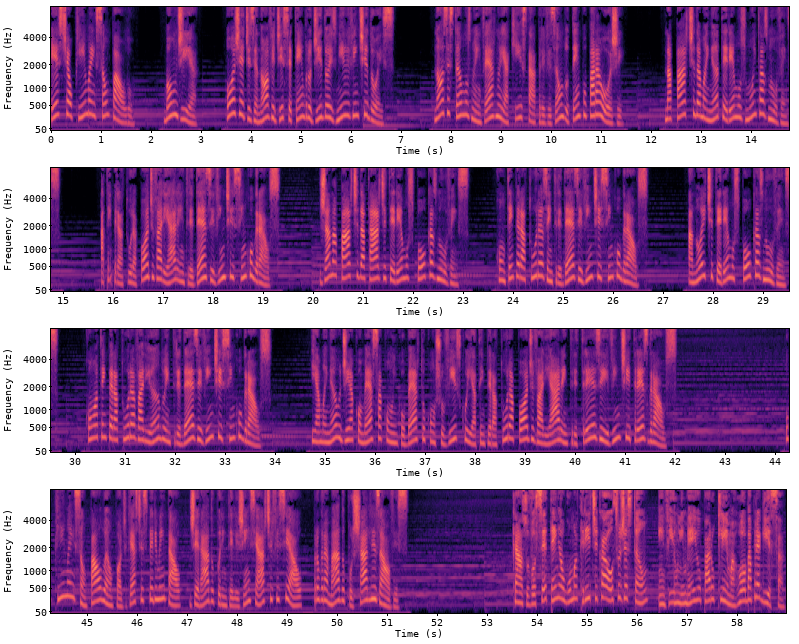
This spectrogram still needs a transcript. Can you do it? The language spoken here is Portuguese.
Este é o clima em São Paulo. Bom dia. Hoje é 19 de setembro de 2022. Nós estamos no inverno e aqui está a previsão do tempo para hoje. Na parte da manhã teremos muitas nuvens. A temperatura pode variar entre 10 e 25 graus. Já na parte da tarde teremos poucas nuvens. Com temperaturas entre 10 e 25 graus. À noite teremos poucas nuvens. Com a temperatura variando entre 10 e 25 graus. E amanhã o dia começa com encoberto com chuvisco e a temperatura pode variar entre 13 e 23 graus. O Clima em São Paulo é um podcast experimental, gerado por inteligência artificial, programado por Charles Alves. Caso você tenha alguma crítica ou sugestão, envie um e-mail para o clima@preguiça,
